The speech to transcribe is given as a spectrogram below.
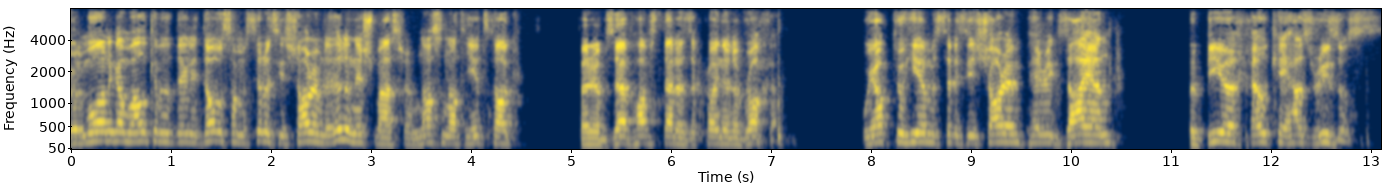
Good morning and welcome to the Daily Dose on Mesilas Yesharim, the Ilan Ishmas from Nasanat Yitzchak, Reb Zev Hofstad as a Kroiner of Rocha. We up to here Mesilas Yesharim, Perik Zion, the beer Chelke has Rizus,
